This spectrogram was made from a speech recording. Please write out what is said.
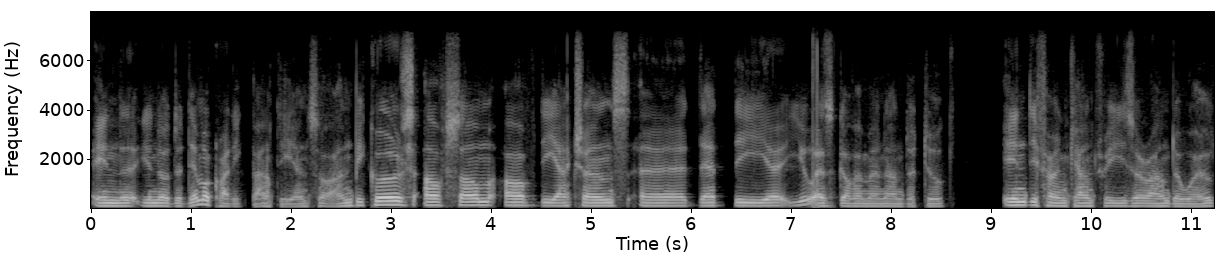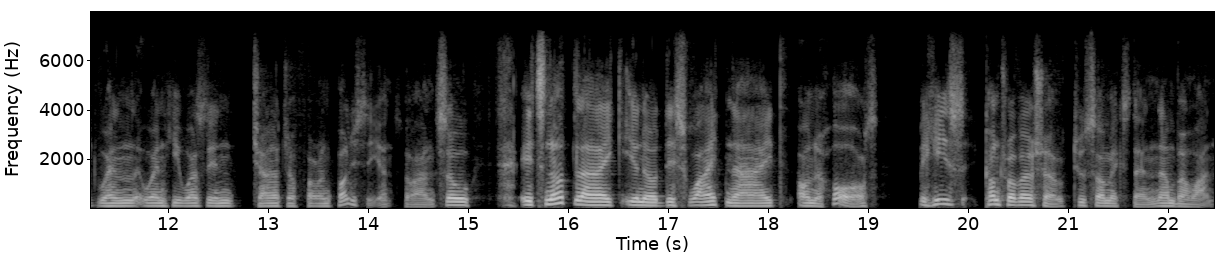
in you know the Democratic Party and so on, because of some of the actions uh, that the uh, U.S. government undertook in different countries around the world when when he was in charge of foreign policy and so on. So it's not like you know this white knight on a horse but he's controversial to some extent, number one.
